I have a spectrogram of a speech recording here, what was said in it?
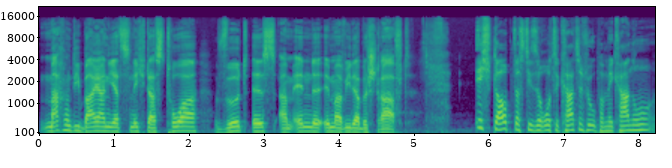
machen die Bayern jetzt nicht das Tor, wird es am Ende immer wieder bestraft. Ich glaube, dass diese rote Karte für Upamecano,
